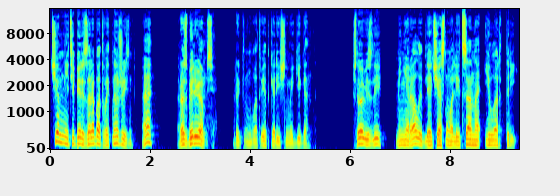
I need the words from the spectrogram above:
Чем мне теперь зарабатывать на жизнь, а? Разберемся, рыкнул в ответ коричневый гигант. Что везли? Минералы для частного лица на Илар-3.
